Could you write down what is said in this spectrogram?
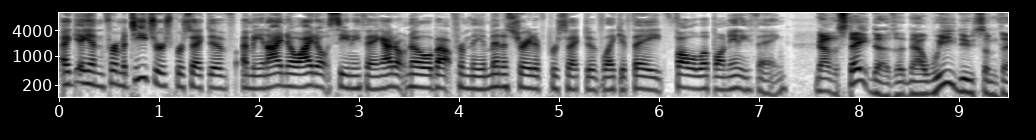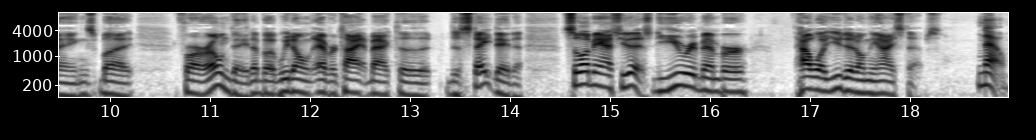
again, from a teacher's perspective, I mean, I know I don't see anything. I don't know about from the administrative perspective, like if they follow up on anything. Now the state does it. Now we do some things, but for our own data, but we don't ever tie it back to the, the state data. So let me ask you this: Do you remember how well you did on the ISTEPs? No,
